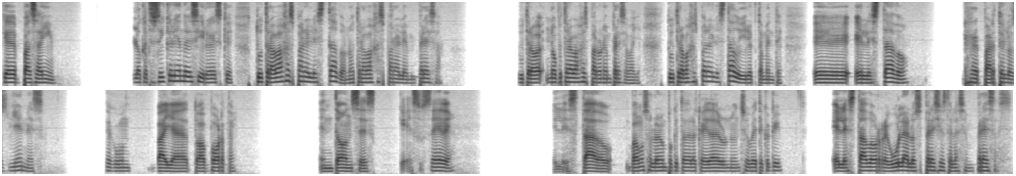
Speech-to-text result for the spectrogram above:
¿Qué pasa ahí? Lo que te estoy queriendo decir es que tú trabajas para el Estado, no trabajas para la empresa. No trabajas para una empresa, vaya. Tú trabajas para el Estado directamente. Eh, el Estado reparte los bienes según vaya tu aporte. Entonces, ¿qué sucede? El Estado, vamos a hablar un poquito de la caída de la Unión Soviética aquí. El Estado regula los precios de las empresas.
